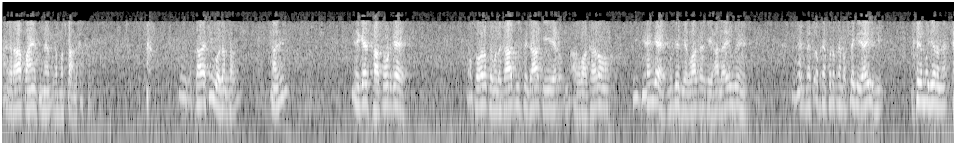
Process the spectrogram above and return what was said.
اگر آپ آئیں تو میں ان کا مسئلہ حل کر سکتا ایسے ہی ہوا تھا۔ ہاں جی؟ یہ گیس کھاسوٹ گئے۔ اس عورت سے ملاقات اس نے کہا کہ اغوا کاروں کہیں گے مجھے بھی اغوا کر کے یہاں لائے ہوئے ہیں۔ میں تو اپنے خود اپنے مسئلے کی آئی تھی۔ لیکن مجھے انہوں نے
